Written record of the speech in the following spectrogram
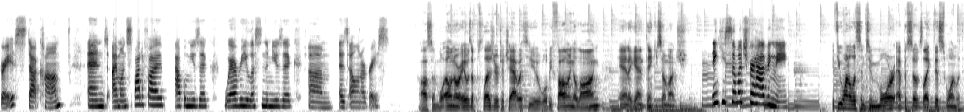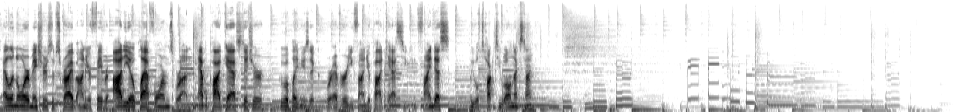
grace.com. And I'm on Spotify, Apple Music, wherever you listen to music, um, as Eleanor Grace. Awesome. Well, Eleanor, it was a pleasure to chat with you. We'll be following along. And again, thank you so much. Thank you so much for having me. If you want to listen to more episodes like this one with Eleanor, make sure to subscribe on your favorite audio platforms. We're on Apple Podcasts, Stitcher, Google Play Music, wherever you find your podcasts, you can find us. We will talk to you all next time.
